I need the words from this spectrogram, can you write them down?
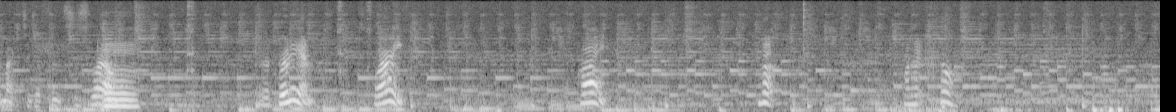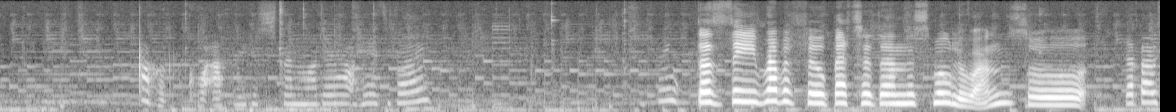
it makes a difference as well. Mm. They're brilliant. Great. Great. It's. I could quite happily just spend my day out here today. Does the rubber feel better than the smaller ones, or they're both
